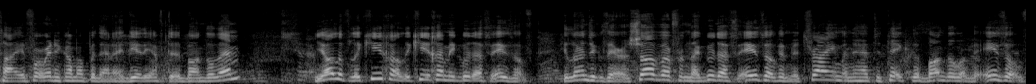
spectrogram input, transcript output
tie it for? Where did he come up with that idea they have to bundle them? Yolef lekicha lekicha migudas Ezov. He learns Gezerah Shava from the Gudas Ezov in Mitzrayim, and they had to take the bundle of the Ezov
